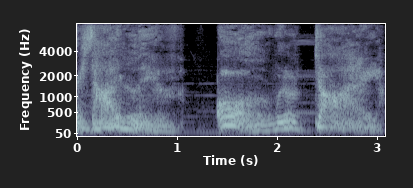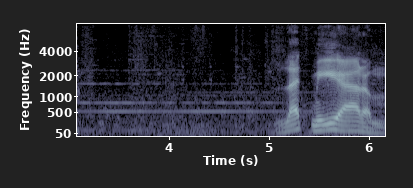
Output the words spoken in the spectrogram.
As I live, all will die. Let me at him.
